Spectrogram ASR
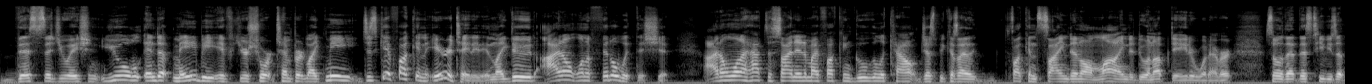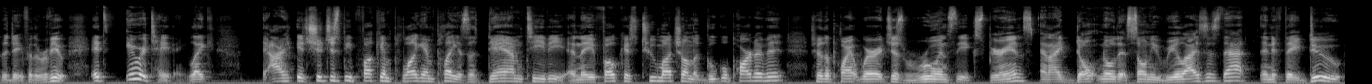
this situation, you'll end up maybe if you're short tempered like me, just get fucking irritated and like, dude, I don't want to fiddle with this shit. I don't want to have to sign into my fucking Google account just because I fucking signed in online to do an update or whatever, so that this TV's up to date for the review. It's irritating. Like I, it should just be fucking plug and play. It's a damn TV. And they focus too much on the Google part of it to the point where it just ruins the experience. And I don't know that Sony realizes that. And if they do,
